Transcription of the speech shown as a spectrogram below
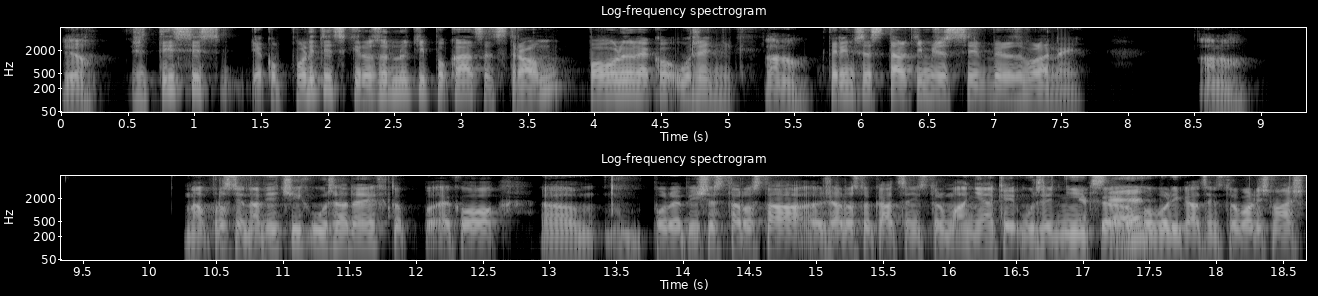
Jo, Že ty jsi jako politický rozhodnutí pokácet strom povolil jako úředník, ano, kterým se stal tím, že jsi byl zvolený. ano. Na, prostě na větších úřadech to jako um, podepíše starosta žádost o kácení stromu a nějaký úředník Jasně. eh, povolí kácení stromu. A když máš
